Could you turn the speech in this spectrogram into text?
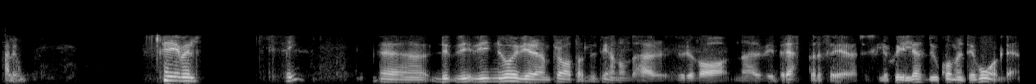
Hallå? Hej Emil! Hej. Eh, du, vi, vi, nu har ju vi redan pratat lite grann om det här, hur det var när vi berättade för er att vi skulle skiljas. Du kommer inte ihåg det?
